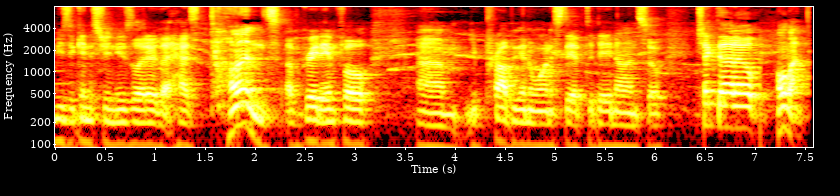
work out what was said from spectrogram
music industry newsletter that has tons of great info um, you're probably gonna wanna stay up to date on. So check that out. Hold on.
